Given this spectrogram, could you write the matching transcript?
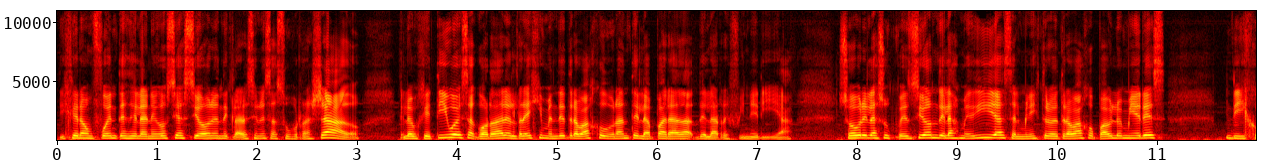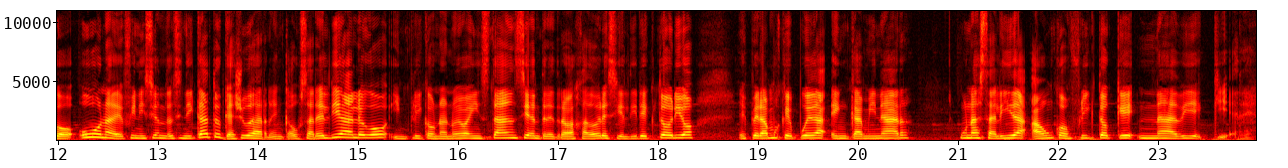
dijeron fuentes de la negociación en declaraciones a subrayado. El objetivo es acordar el régimen de trabajo durante la parada de la refinería. Sobre la suspensión de las medidas, el ministro de Trabajo, Pablo Mieres, Dijo, hubo una definición del sindicato que ayuda a reencauzar el diálogo, implica una nueva instancia entre trabajadores y el directorio. Esperamos que pueda encaminar una salida a un conflicto que nadie quiere.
